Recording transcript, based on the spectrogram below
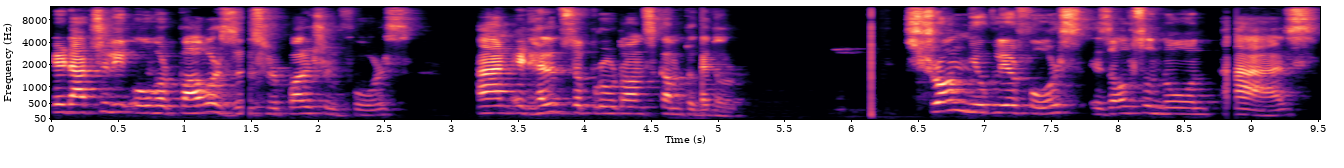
it actually overpowers this repulsion force and it helps the protons come together. Strong nuclear force is also known as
